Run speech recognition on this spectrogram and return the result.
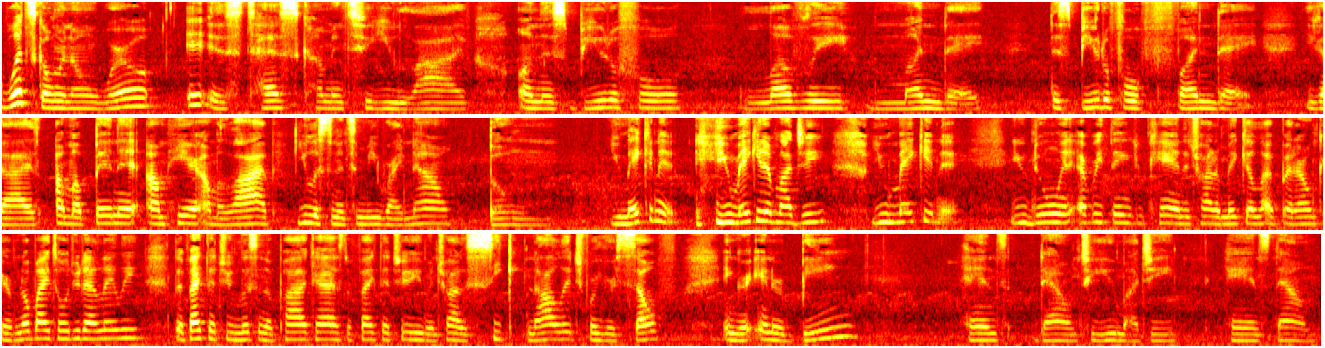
What's going on, world? It is Tess coming to you live on this beautiful, lovely Monday. This beautiful, fun day. You guys, I'm up in it. I'm here. I'm alive. You listening to me right now. Boom. You making it. You making it, my G. You making it you doing everything you can to try to make your life better. I don't care if nobody told you that lately. The fact that you listen to podcasts, the fact that you even try to seek knowledge for yourself and your inner being, hands down to you, my G. Hands down.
